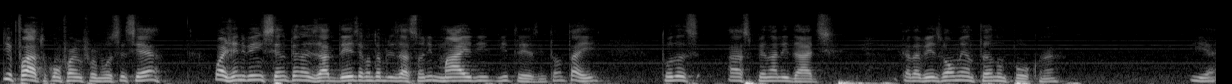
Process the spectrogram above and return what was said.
De fato, conforme informou o CCE, o agente vem sendo penalizado desde a contabilização de maio de, de 13. Então está aí todas as penalidades. Cada vez vai aumentando um pouco, né? E é.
